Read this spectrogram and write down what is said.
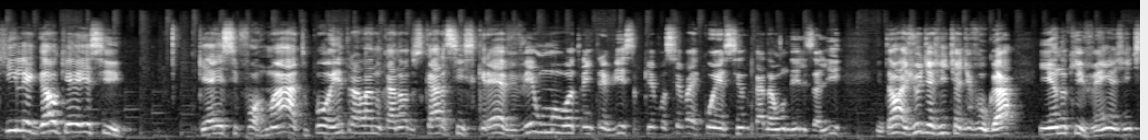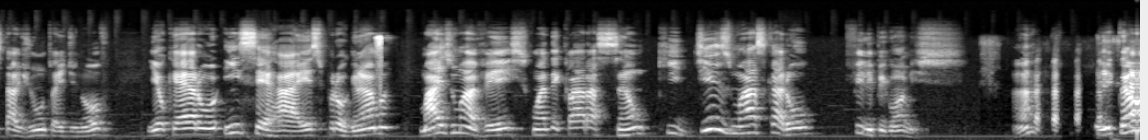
que legal que é esse que é esse formato. Pô, entra lá no canal dos caras, se inscreve, vê uma ou outra entrevista, porque você vai conhecendo cada um deles ali. Então ajude a gente a divulgar e ano que vem a gente está junto aí de novo. E eu quero encerrar esse programa mais uma vez com a declaração que desmascarou Felipe Gomes. Hã? Então,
